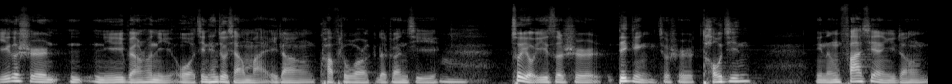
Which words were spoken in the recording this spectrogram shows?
一个是你你比方说你我今天就想买一张 Craftwork 的专辑，嗯。最有意思是 digging，就是淘金，你能发现一张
